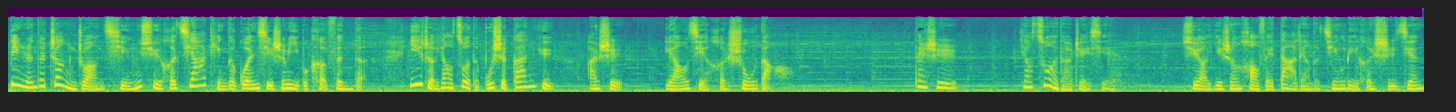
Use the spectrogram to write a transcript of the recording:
病人的症状、情绪和家庭的关系是密不可分的。医者要做的不是干预，而是了解和疏导。但是，要做到这些，需要医生耗费大量的精力和时间，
